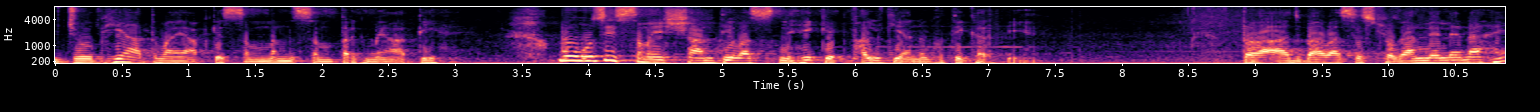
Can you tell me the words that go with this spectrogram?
जो भी आत्माएँ आपके संबंध संपर्क में आती है वो उसी समय शांति व स्नेह के फल की अनुभूति करती है। तो आज बाबा से स्लोगान ले लेना है,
